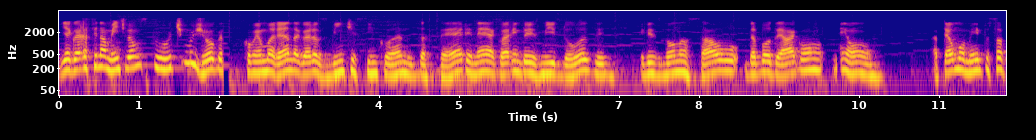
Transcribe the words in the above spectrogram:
E agora finalmente vamos pro último jogo, comemorando agora os 25 anos da série, né? Agora em 2012 eles vão lançar o Double Dragon Neon. Até o momento só,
